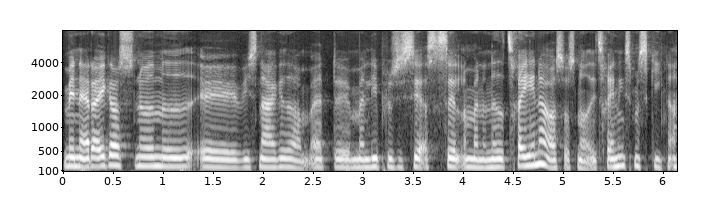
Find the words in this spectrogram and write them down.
Men er der ikke også noget med, øh, vi snakkede om, at øh, man lige pludselig ser sig selv, når man er nede og træner, og sådan noget i træningsmaskiner,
